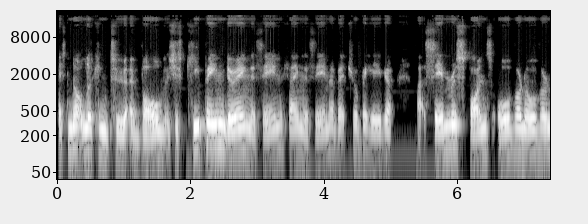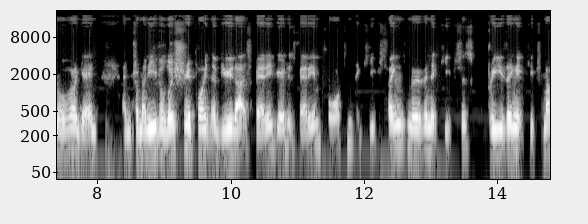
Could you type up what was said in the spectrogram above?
It's not looking to evolve. It's just keeping doing the same thing, the same habitual behavior, that same response over and over and over again. And from an evolutionary point of view, that's very good. It's very important. It keeps things moving. It keeps us breathing. It keeps my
